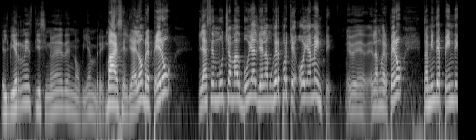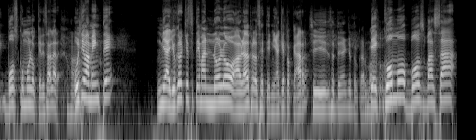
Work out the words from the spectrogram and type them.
el viernes 19 de noviembre. Va, es el Día del Hombre, pero le hacen mucha más bulla al Día de la Mujer porque obviamente eh, es la mujer, pero también depende vos cómo lo querés hablar. Ajá. Últimamente, mira, yo creo que este tema no lo he hablado, pero se tenía que tocar. Sí, se tenía que tocar. De cómo vos vas a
